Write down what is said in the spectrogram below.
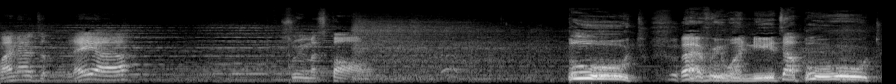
Lena's. So we must fall. Boom! Everyone needs a boot!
